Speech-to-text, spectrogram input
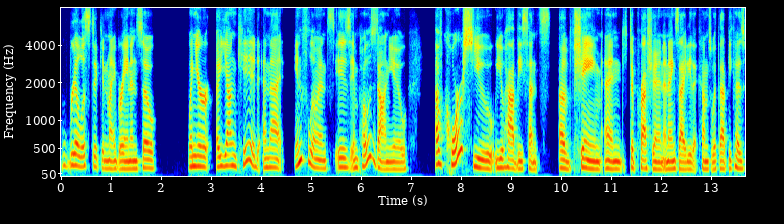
realistic in my brain. And so when you're a young kid and that influence is imposed on you of course you you have these sense of shame and depression and anxiety that comes with that because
